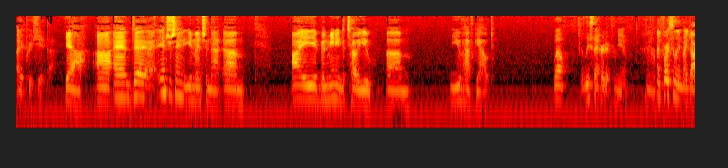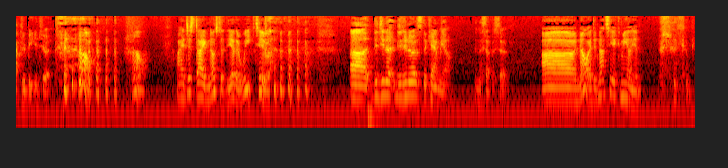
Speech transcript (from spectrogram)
I appreciate that. Yeah, uh, and uh, interesting that you mentioned that. Um, I've been meaning to tell you, um, you have gout. Well, At least I heard it from you. Yeah. Unfortunately, my doctor beat you to it. Oh. Oh. I just diagnosed it the other week too. Uh, did you know? Did you notice the cameo in this episode? Uh, no, I did not see a chameleon.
